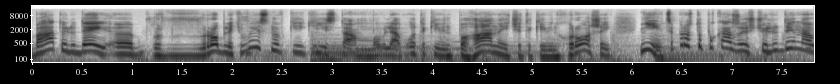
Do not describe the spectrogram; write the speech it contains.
багато людей е, роблять висновки, якісь там, мовляв, о, такий він поганий, чи такий він хороший. Ні, це просто показує, що людина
